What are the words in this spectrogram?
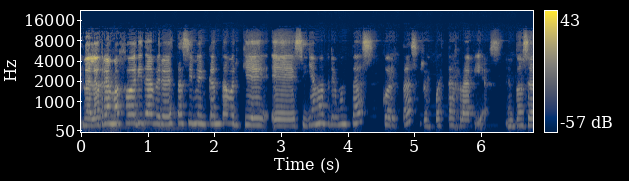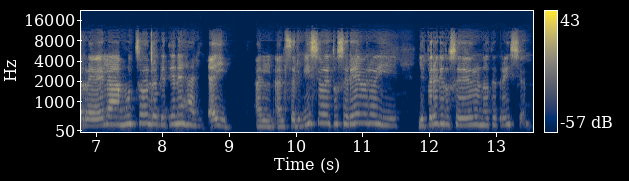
no, la otra es más favorita, pero esta sí me encanta porque eh, se llama preguntas cortas, respuestas rápidas. Entonces revela mucho lo que tienes ahí, al, servicio de tu cerebro y, espero que tu cerebro no te traicione.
